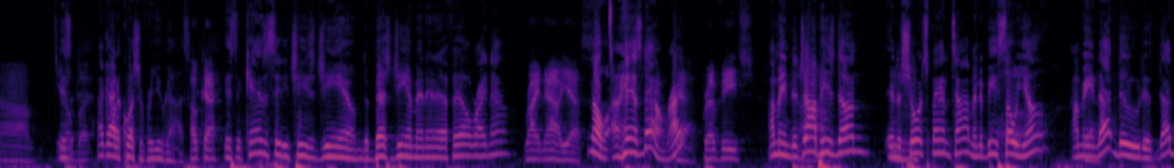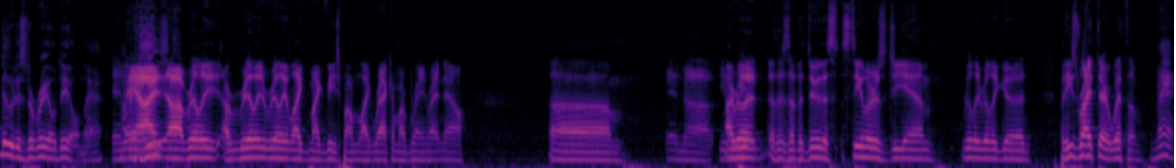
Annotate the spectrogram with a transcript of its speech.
Um, You Is- know, but I got a question for you guys. okay, Is the Kansas City Chiefs GM the best GM in NFL right now? right now, yes. No, uh, hands down, right? Yeah, Brett Veach. I mean, the job he's done in Mm-hmm. a short span of time and to be so young. I mean, that dude is that dude is the real deal, man. And Man, I uh, really, I really, really like Mike Veach, but I'm like racking my brain right now. Um, and uh, you know, I really, there's the dude, this Steelers GM, really, really good, but he's right there with them. Man,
